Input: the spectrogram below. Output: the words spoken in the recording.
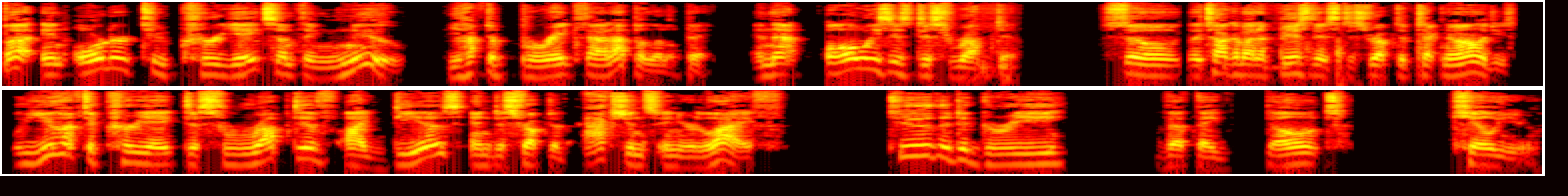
But in order to create something new, you have to break that up a little bit. And that always is disruptive. So they talk about a business disruptive technologies. Well, you have to create disruptive ideas and disruptive actions in your life to the degree that they don't kill you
